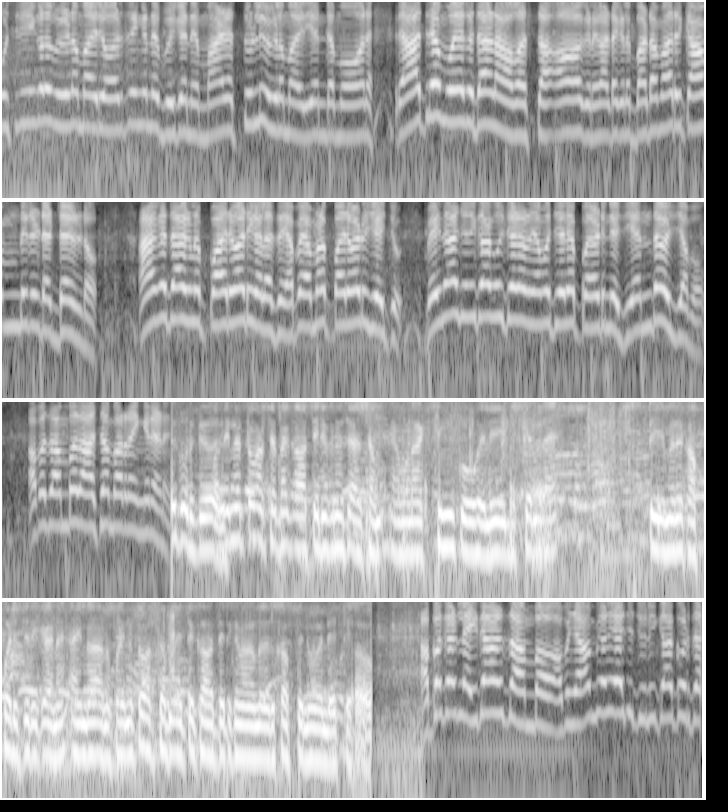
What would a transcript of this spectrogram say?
മുസ്ലിങ്ങൾ വീണമാതിരി ഓരോരുത്തരിങ്ങനെ വീകനെ മഴത്തുള്ളി വീണമാതിരി എന്റെ മോനെ. രാത്രി പോയത് ഇതാണ് അവസ്ഥ. ആകണ് കട്ടക്കണ് ബടമാര് കംപ്ലീറ്റ് ഡെഡ് ആയിട്ടോ അങ്ങനത്തെ ആകണ പരിപാടി കലാസായി അപ്പൊ നമ്മളെ പരിപാടി വിജയിച്ചു. വൈകുന്നേരം ജനിക്കാൻ കുറിച്ചാണ് നമ്മൾ ചെറിയ പരിപാടി ചോദിച്ചു എന്താ വെച്ചാൽ പോകും അപ്പൊ സംഭവം ആശാൻ പറഞ്ഞ എങ്ങനെയാണ് പതിനെട്ട് വർഷത്തെ കാത്തിരിപ്പിന് ശേഷം നമ്മളെ കിങ് കോഹ്ലി ഇന്ത്യന്റെ ടീമിന് കപ്പടിച്ചിരിക്കുകയാണ് അതിന്റെതാണ് പതിനെട്ട് വർഷമായിട്ട് കാത്തിരിക്കുന്നതാണ് ഒരു കപ്പിന് വേണ്ടിയിട്ട്. സംഭവം. അപ്പൊ ഞാൻ വിളിയാച്ചു ജുനിക്കാക്ക് കൊടുത്താ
